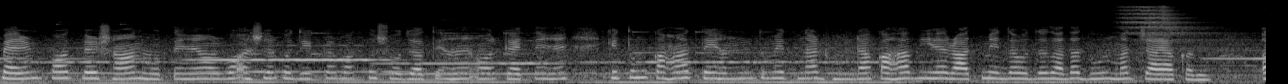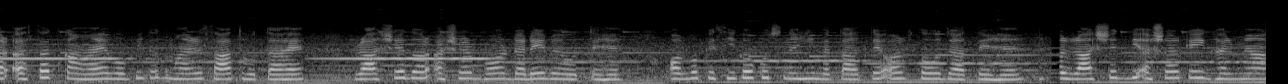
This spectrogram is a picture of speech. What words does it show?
پیرنٹ بہت پریشان ہوتے ہیں اور وہ اشر کو دیکھ کر بہت خوش ہو جاتے ہیں اور کہتے ہیں کہ تم کہاں تھے؟ ہم نے تمہیں اتنا ڈھونڈا کہا بھی ہے؟ رات میں ادھر ادھر زیادہ دور مت جایا کرو۔ اور اسد کہاں ہے؟ وہ بھی تو تمہارے ساتھ ہوتا ہے۔ راشد اور اشر بہت ڈرے ہوئے ہوتے ہیں۔ اور وہ کسی کو کچھ نہیں بتاتے اور سو جاتے ہیں۔ اور راشد بھی اشر کے ہی گھر میں آ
